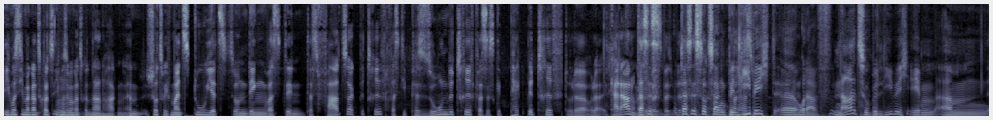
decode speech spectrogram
Ich muss dich mal ganz kurz, ich mhm. muss mal ganz kurz nachhaken. Ähm, Schutzbrief, meinst du jetzt so ein Ding, was den, das Fahrzeug betrifft, was die Person betrifft, was das Gepäck betrifft oder, oder keine Ahnung? Das, also, ist, was, das ist sozusagen beliebig äh, oder nahezu beliebig eben ähm,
